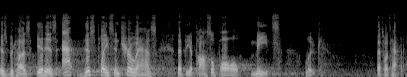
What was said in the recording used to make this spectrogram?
is because it is at this place in Troas that the Apostle Paul meets Luke. That's what's happening.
